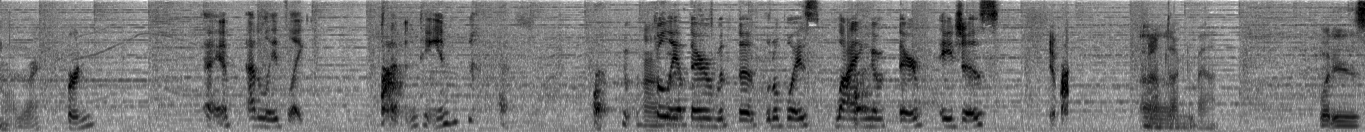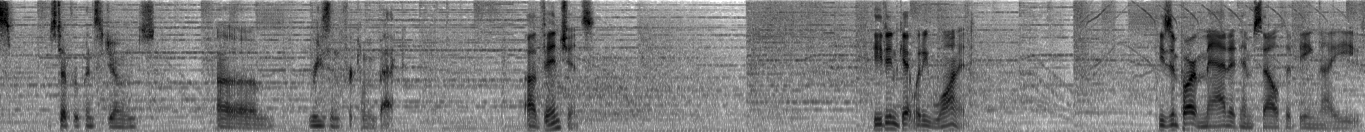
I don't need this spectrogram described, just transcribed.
All right. Burden. Oh, yeah. Adelaide's like 17. Uh, Fully up there with the little boys lying of their ages. Yep. That's what I'm Um, talking about. What is Stepford Quincy Jones' um, reason for coming back? Uh, vengeance. He didn't get what he wanted. He's in part mad at himself at being naive.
